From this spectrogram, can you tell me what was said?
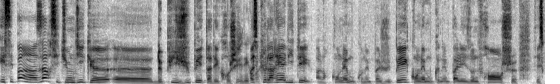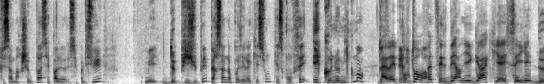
Et c'est pas un hasard si tu me dis que euh, depuis Juppé, tu as décroché. Parce que la réalité, alors qu'on aime ou qu'on n'aime pas Juppé, qu'on aime ou qu'on n'aime pas les zones franches, est-ce que ça marchait ou pas, c'est pas le, c'est pas le sujet. Mais depuis Juppé, personne n'a posé la question qu'est-ce qu'on fait économiquement de Ah ouais, pour toi, en fait, c'est le dernier gars qui a essayé de,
